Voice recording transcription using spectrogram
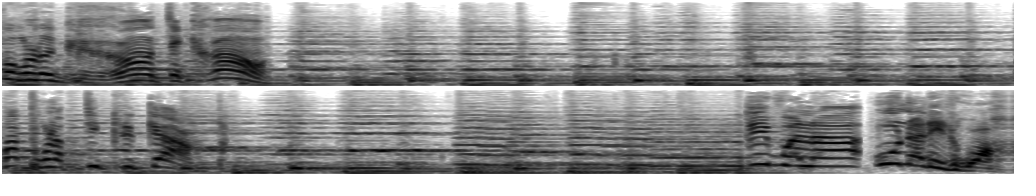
Pour le grand écran. Pas pour la petite lucarne. Et voilà, on a les droits.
